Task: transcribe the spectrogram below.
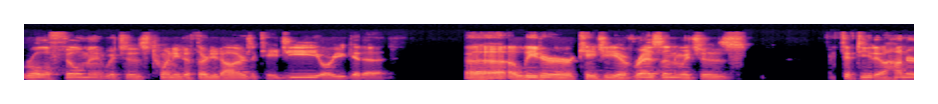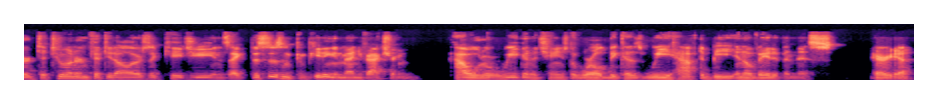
roll of filament, which is 20 to 30 dollars a kg, or you get a, a, a liter or kg of resin, which is 50 to 100 to 250 dollars a kg. And it's like this isn't competing in manufacturing. How are we going to change the world because we have to be innovative in this area?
